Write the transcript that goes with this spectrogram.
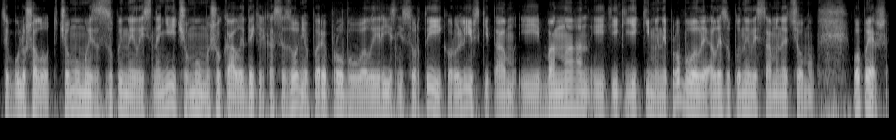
цибулю шалот. Чому ми зупинились на ній? Чому ми шукали декілька сезонів, перепробували різні сорти, і королівські, там, і банан, і тільки які ми не пробували, але зупинились саме на цьому. По-перше,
